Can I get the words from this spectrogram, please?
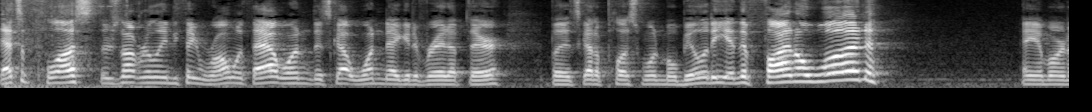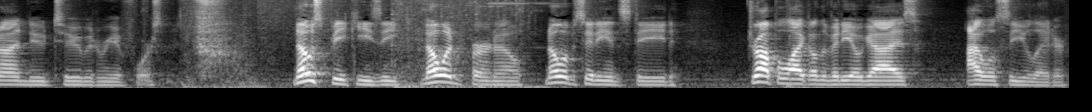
That's a plus. There's not really anything wrong with that one. It's got one negative red up there, but it's got a plus one mobility. And the final one, AMR9 new tube and reinforcement. No Speakeasy, no Inferno, no Obsidian Steed. Drop a like on the video, guys. I will see you later.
